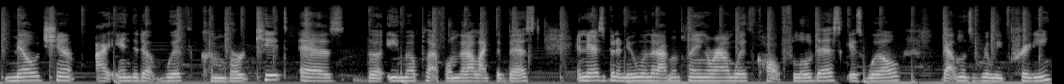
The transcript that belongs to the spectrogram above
MailChimp, I ended up with ConvertKit as the email platform that I like the best. And there's been a new one that I've been playing around with called Flodesk as well. That one's really pretty.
